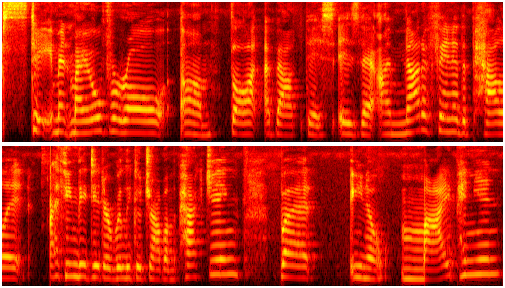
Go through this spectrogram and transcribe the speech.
statement, my overall um, thought about this is that I'm not a fan of the palette. I think they did a really good job on the packaging, but you know, my opinion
